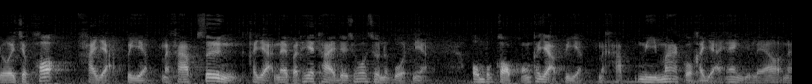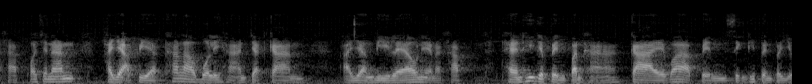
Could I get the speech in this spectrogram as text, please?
โดยเฉพาะขยะเปียกนะครับ ซึ่งขยะในประเทศไทยโดยเฉพาะชนบทเนี่ยองค์ประกอบของขยะเปียกนะครับมีมากกว่าขยะแห้งอยู่แล้วนะครับ เพราะฉะนั้นขยะเปียกถ้าเราบริหารจัดการอย่างดีแล้วเนี่ยนะครับแทนที่จะเป็นปัญหากลายว่าเป็นสิ่งที่เป็นประโย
